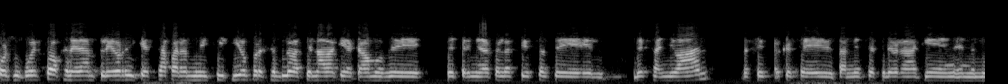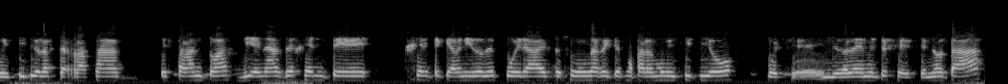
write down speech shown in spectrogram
Por supuesto, genera empleo, riqueza para el municipio. Por ejemplo, hace nada que acabamos de, terminar con las fiestas de, de, San Joan, las fiestas que se, también se celebran aquí en, el municipio, las terrazas estaban todas llenas de gente, gente que ha venido de fuera. Esto es una riqueza para el municipio, pues eh, indudablemente se, se nota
